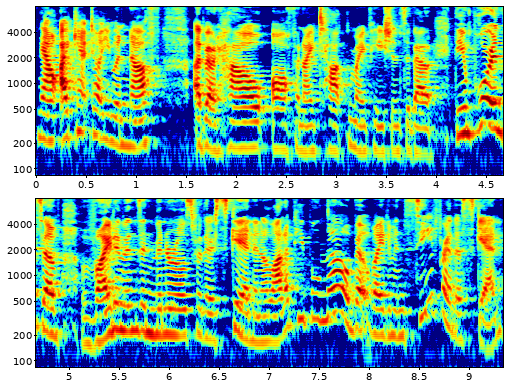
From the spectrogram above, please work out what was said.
Now, I can't tell you enough about how often I talk to my patients about the importance of vitamins and minerals for their skin. And a lot of people know about vitamin C for the skin,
